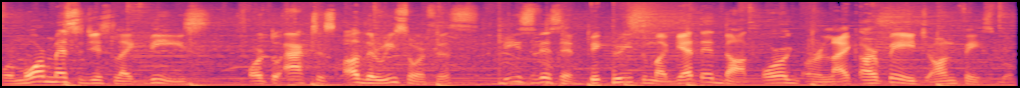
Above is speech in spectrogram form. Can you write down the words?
For more messages like these, or to access other resources, please visit victorydumaguete.org or like our page on Facebook.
